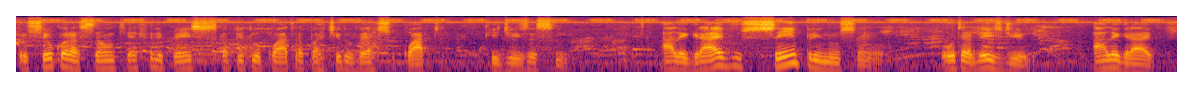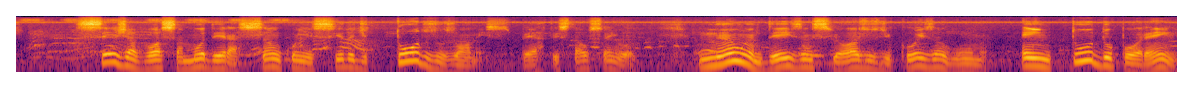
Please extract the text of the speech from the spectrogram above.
para o seu coração, que é Filipenses capítulo 4, a partir do verso 4, que diz assim: Alegrai-vos sempre no Senhor. Outra vez digo: alegrai-vos. Seja a vossa moderação conhecida de todos os homens. Perto está o Senhor. Não andeis ansiosos de coisa alguma. Em tudo, porém,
